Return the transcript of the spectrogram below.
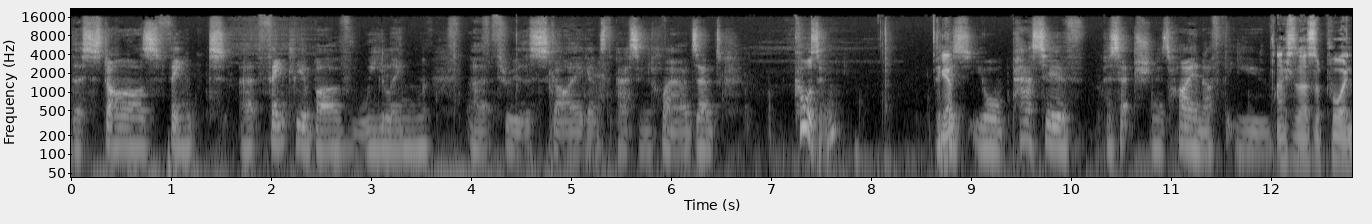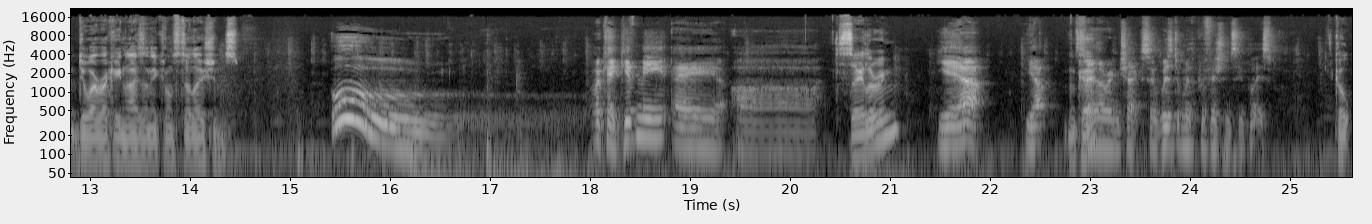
the stars faint, uh, faintly above, wheeling uh, through the sky against the passing clouds, and causing because your passive perception is high enough that you. Actually, that's the point. Do I recognize any constellations? Ooh. Okay, give me a. Uh, Sailoring? yeah, yep. Okay. Sailoring check. So wisdom with proficiency, please. Cool.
